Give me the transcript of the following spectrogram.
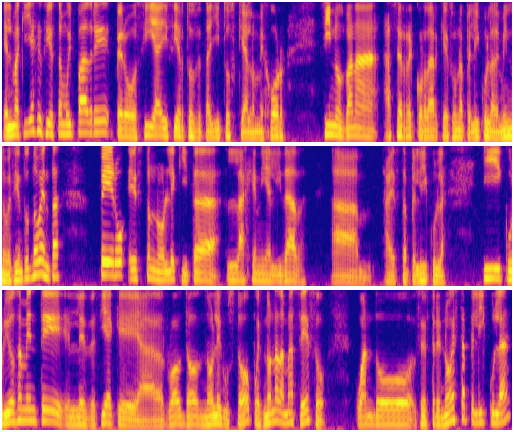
El maquillaje sí está muy padre, pero sí hay ciertos detallitos que a lo mejor sí nos van a hacer recordar que es una película de 1990, pero esto no le quita la genialidad a, esta película. Y curiosamente les decía que a Roald Dahl no le gustó, pues no nada más eso. Cuando se estrenó esta película,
